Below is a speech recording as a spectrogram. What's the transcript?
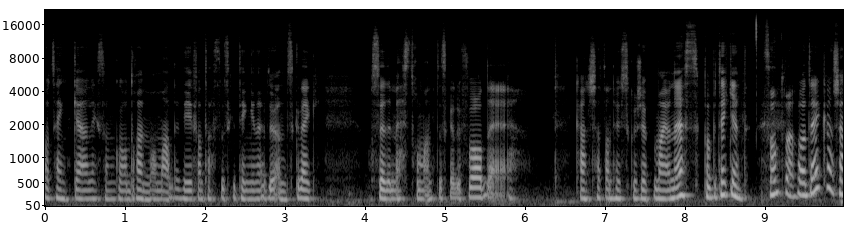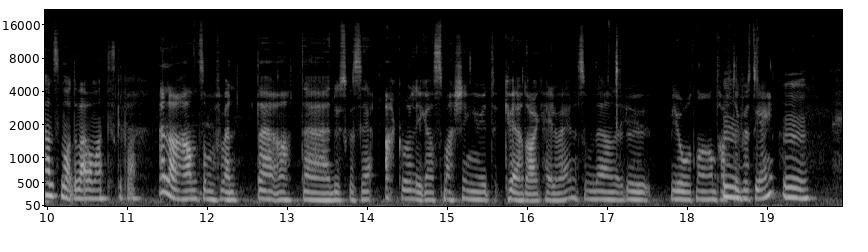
og tenker liksom går og drømmer om alle de fantastiske tingene du ønsker deg, og så er det mest romantiske du får, det er kanskje at han husker å kjøpe majones på butikken. Sant vel? Og det er kanskje hans måte å være romantiske på. Eller han som forventer at uh, du skal se akkurat like smashing ut hver dag hele veien som det du gjorde når han traff deg første gangen. Mm.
